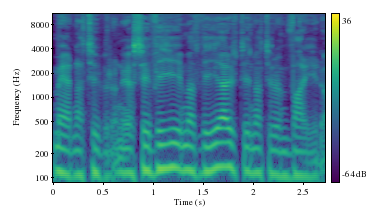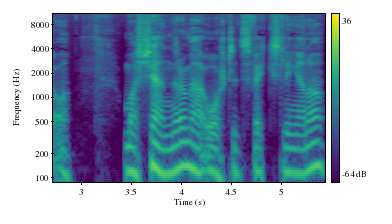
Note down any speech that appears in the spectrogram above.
med naturen, och jag ser vi, med att vi är ute i naturen varje dag, man känner de här årstidsväxlingarna,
